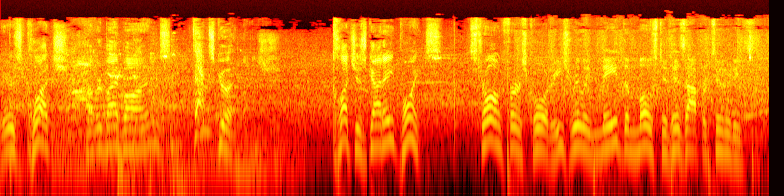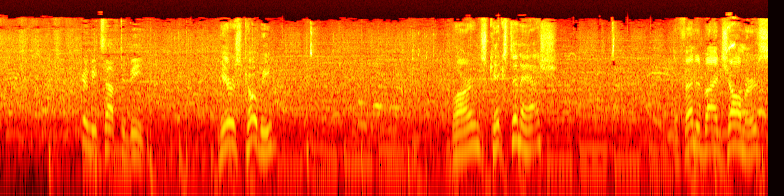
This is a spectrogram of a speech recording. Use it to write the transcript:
Here's Clutch, covered by Barnes. That's good. Clutch has got eight points. Strong first quarter. He's really made the most of his opportunities. Going to be tough to beat. Here's Kobe. Barnes kicks to Nash. Defended by Chalmers.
